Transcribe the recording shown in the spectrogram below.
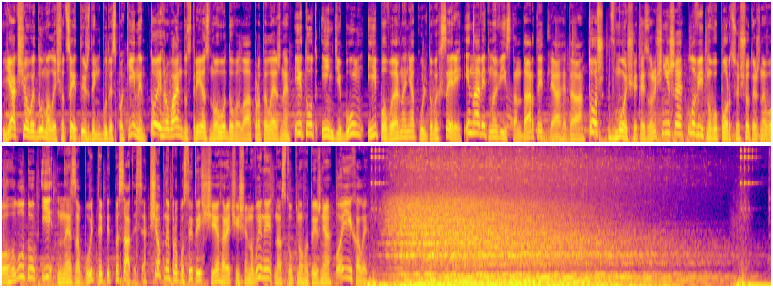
Якщо ви думали, що цей тиждень буде спокійним, то ігрова індустрія знову довела протилежне. І тут інді бум і повернення культових серій, і навіть нові стандарти для GTA. Тож вмощуйтесь зручніше, ловіть нову порцію щотижневого луту і не забудьте підписатися, щоб не пропустити ще гарячіші новини наступного тижня. Поїхали!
